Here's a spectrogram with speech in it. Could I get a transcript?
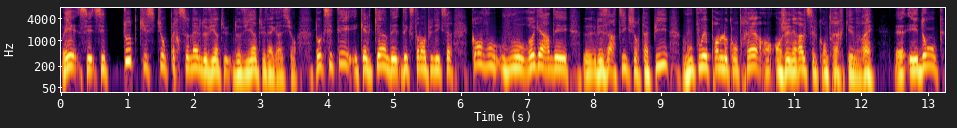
Vous voyez, c'est toute question personnelle devient, devient une agression. Donc c'était quelqu'un d'e- d'extrêmement pudique. Quand vous, vous regardez euh, les articles sur tapis, vous pouvez prendre le contraire. En, en général, c'est le contraire qui est vrai. Euh, et donc,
